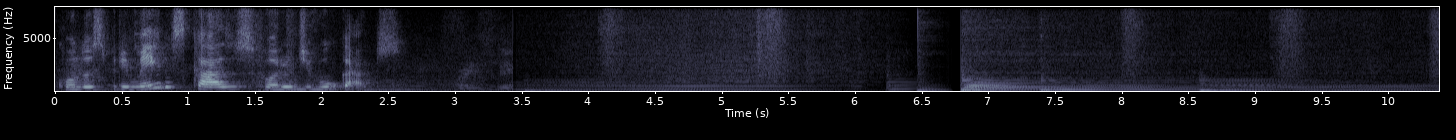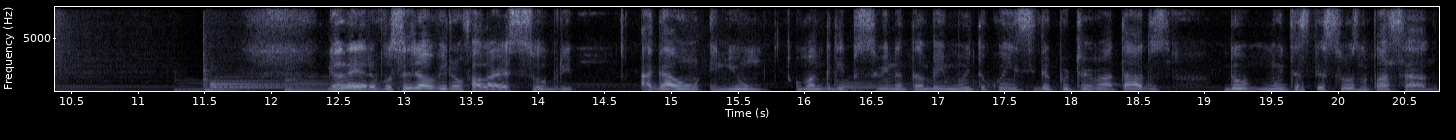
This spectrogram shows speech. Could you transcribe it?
quando os primeiros casos foram divulgados. Galera, vocês já ouviram falar sobre H1N1, uma gripe suína também muito conhecida por ter matado do muitas pessoas no passado.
